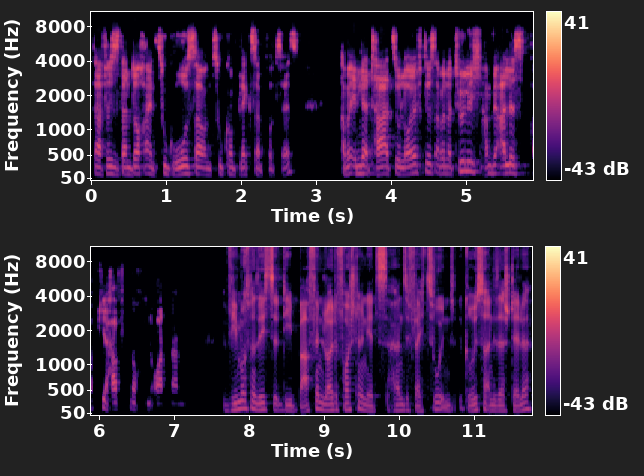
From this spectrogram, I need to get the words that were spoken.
Dafür ist es dann doch ein zu großer und zu komplexer Prozess. Aber in der Tat, so läuft es. Aber natürlich haben wir alles papierhaft noch in Ordnern. Wie muss man sich die Buffin-Leute vorstellen? Jetzt hören Sie vielleicht zu, Grüße an dieser Stelle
